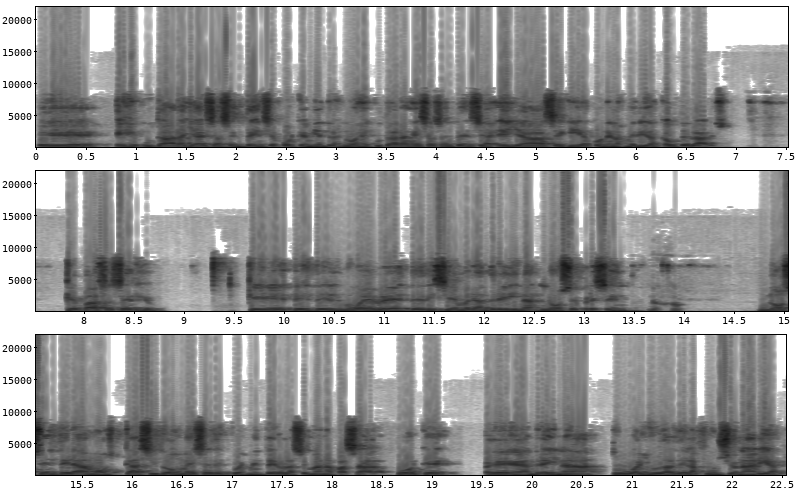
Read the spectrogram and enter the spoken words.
eh, ejecutara ya esa sentencia, porque mientras no ejecutaran esa sentencia, ella seguía con las medidas cautelares. ¿Qué pasa, Sergio? Que desde el 9 de diciembre Andreina no se presenta. Nos enteramos casi dos meses después, me entero la semana pasada, porque eh, Andreina tuvo ayuda de la funcionaria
